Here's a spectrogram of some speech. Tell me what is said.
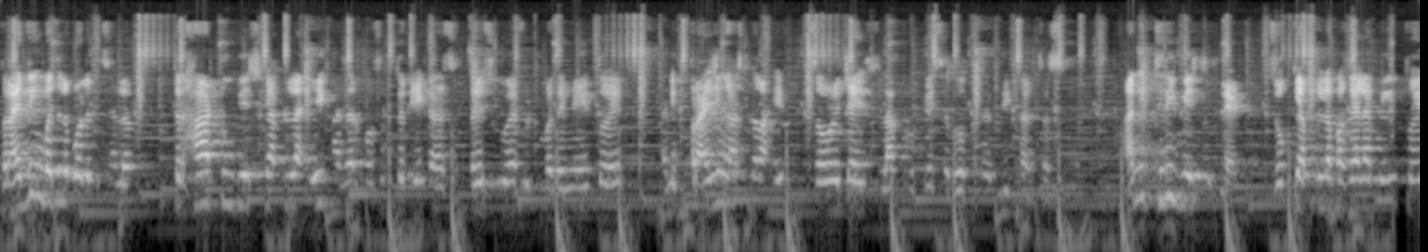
प्रायझिंगबद्दल बोलायचं झालं. तर हा टू बी एच के आपल्याला एक हजारपासून तर एक हजार सत्तावीस स्क्वेअर फीटमध्ये मिळतोय. आणि प्रायझिंग असणार आहे चौवेचाळीस लाख रुपये सर्व खरेदी खर्च आणि three B H K flat जो की आपल्याला बघायला मिळतोय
